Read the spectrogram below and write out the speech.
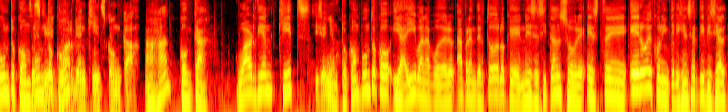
Guardian Kids con K. Ajá, con K guardiankids.com.co y ahí van a poder aprender todo lo que necesitan sobre este héroe con inteligencia artificial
